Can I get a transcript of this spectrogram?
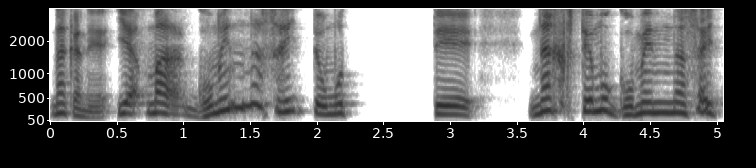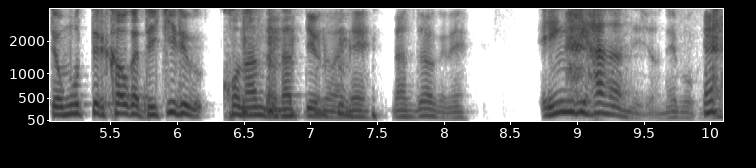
なんかね、いや、まあ、ごめんなさいって思ってなくてもごめんなさいって思ってる顔ができる子なんだなっていうのはね、なんとなくね、演技派なんでしょうね、僕ね。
